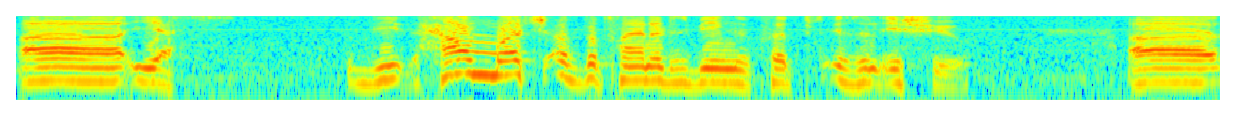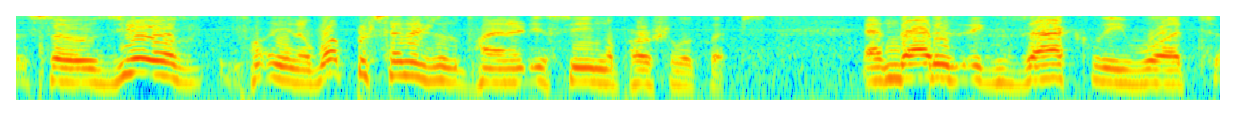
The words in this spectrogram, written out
Uh, yes. The, how much of the planet is being eclipsed is an issue. Uh, so zero of, you know, what percentage of the planet is seeing a partial eclipse? And that is exactly what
